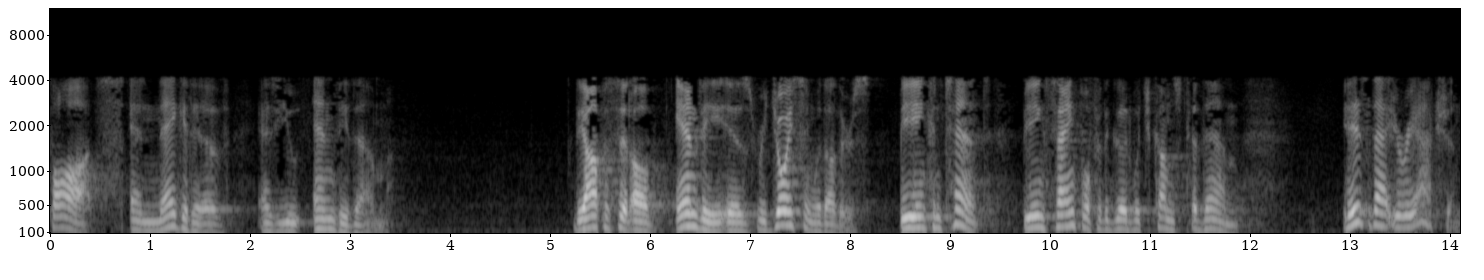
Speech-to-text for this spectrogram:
thoughts and negative as you envy them. The opposite of envy is rejoicing with others, being content, being thankful for the good which comes to them. Is that your reaction?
